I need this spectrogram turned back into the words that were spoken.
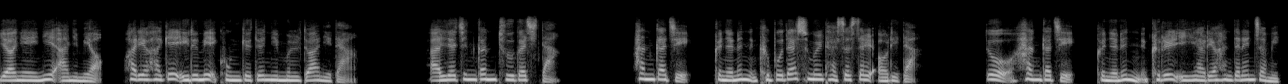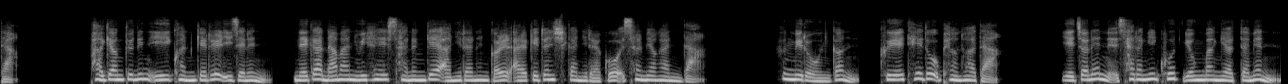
연예인이 아니며 화려하게 이름이 공개된 인물도 아니다. 알려진 건 두 가지다. 한 가지, 그녀는 그보다 25살 어리다. 또 한 가지, 그녀는 그를 이해하려 한다는 점이다. 박영규는 이 관계를 이제는 내가 나만 위해 사는 게 아니라는 걸 알게 된 시간이라고 설명한다. 흥미로운 건 그의 태도 변화다. 예전엔 사랑이 곧 욕망이었다면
